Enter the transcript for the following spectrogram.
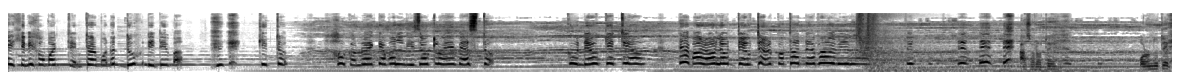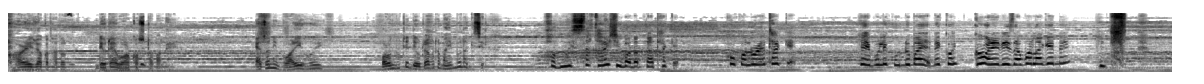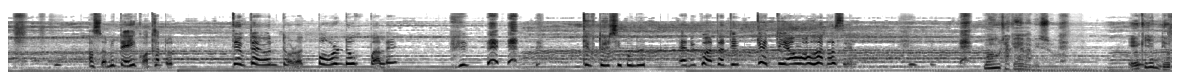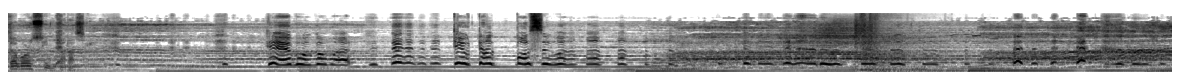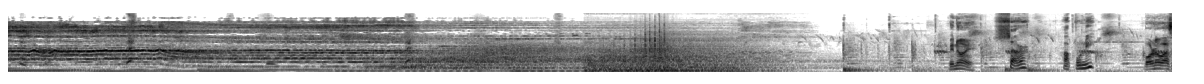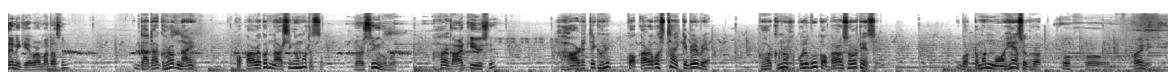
এইখিনি সময়ত দেউতাৰ মনত দুখ নিদিবা। কিন্তু সকলোৱে কেৱল নিজক লৈয়ে ব্যস্ত। কোনেও কেতিয়াও এবাৰ হ'লেও দেউতাৰ কথা নাভাবিলে আচলতে অৰুণোতে ঘৰ এৰি যোৱা কথাটোত দেউতাই বৰ কষ্ট পালে। এজনী বোৱাৰী হৈ অৰুণোতে দেউতাৰ কথা ভাবিব লাগিছিল। সমস্যা কাৰ জীৱনত নাথাকে সকলোৰে থাকে। সেই বুলি কোনোবাই এনেকৈ ঘৰ এৰি যাব লাগেনে? আচলতে এই কথাটোত দেউতাই অন্তৰত বৰ দুখ পালে। দেউতাৰ জীৱনত এনেকুৱা এটা দিন কেতিয়াও অহা নাছিল। ময়ো তাকেহে ভাবিছোঁ। এইকেইদিন দেউতা বৰ চিন্তাত আছে। হে ভগৱান দেউতাক বচোৱা। বিনয়। ছাৰ আপুনি? বৰ্ণৱ আছে নেকি? এবাৰ মাতাচোন। দাদা ঘৰত নাই। ককাৰ লগত নাৰ্ছিং হোমত আছে। নাৰ্ছিং হোমত? হয়। কাৰ কি হৈছে? হাৰ্ট এটেক হৈ ককাৰ অৱস্থা একেবাৰে বেয়া। ঘৰখনৰ সকলোবোৰ ককাৰ ওচৰতে আছে। বৰ্তমান মইহে আছোঁ ঘৰত। হয় নেকি?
